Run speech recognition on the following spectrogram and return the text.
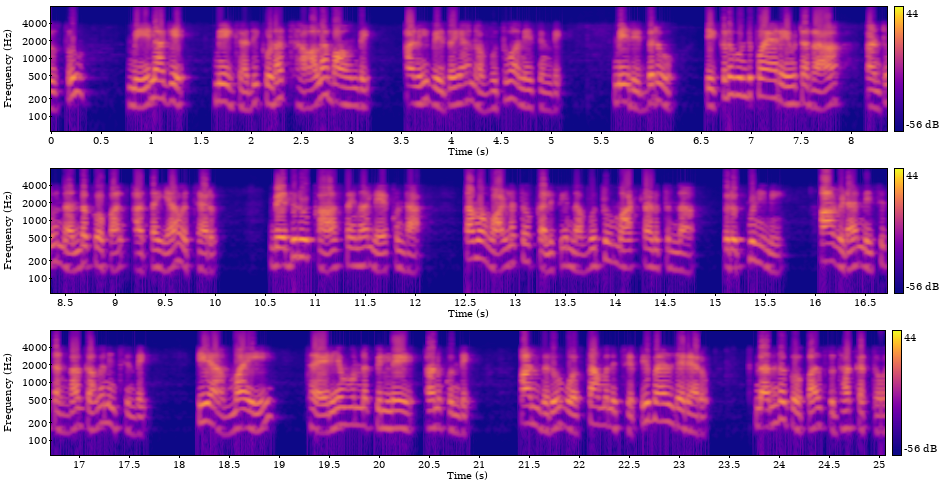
చూస్తూ మీలాగే మీ గది కూడా చాలా బాగుంది అని విజయ నవ్వుతూ అనేసింది. మీరిద్దరూ ఇక్కడ ఉండిపోయారేమిటరా? అంటూ నందగోపాల్ అత్తయ్య వచ్చారు. బెదురు కాస్తైనా లేకుండా తమ వాళ్ళతో కలిసి నవ్వుతూ మాట్లాడుతున్న రుక్మిణిని ఆవిడ నిశ్చితంగా గమనించింది. ఈ అమ్మాయి ధైర్యం ఉన్న పిల్లే అనుకుంది. అందరూ వస్తామని చెప్పి బయలుదేరారు. నందగోపాల్ సుధాకర్తో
